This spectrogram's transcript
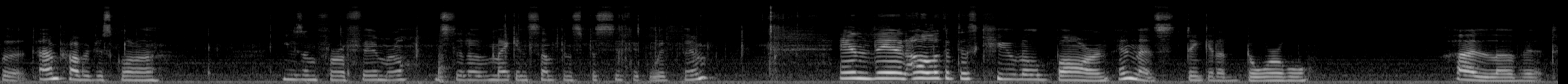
But I'm probably just gonna use them for ephemera instead of making something specific with them. And then, oh, look at this cute little barn. Isn't that stinking adorable? I love it.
